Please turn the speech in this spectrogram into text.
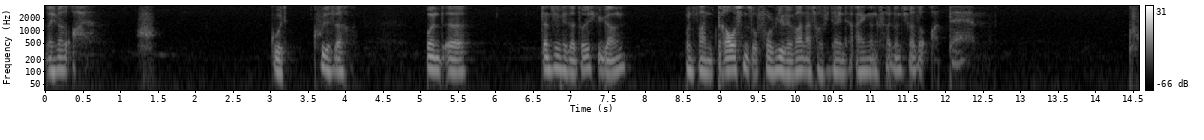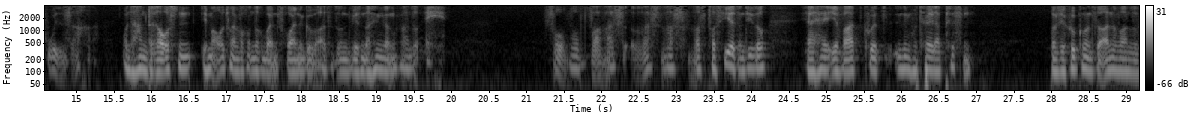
Und ich war so, oh, gut, coole Sache. Und äh, dann sind wir da durchgegangen und waren draußen so for real. Wir waren einfach wieder in der Eingangshalle und ich war so, oh damn. Coole Sache. Und haben draußen im Auto einfach unsere beiden Freunde gewartet und wir sind da hingegangen und waren so, ey, wo, wo, was, was, was, was passiert? Und die so, ja, hey, ihr wart kurz in dem Hotel da pissen. Und wir gucken uns so an und waren so,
